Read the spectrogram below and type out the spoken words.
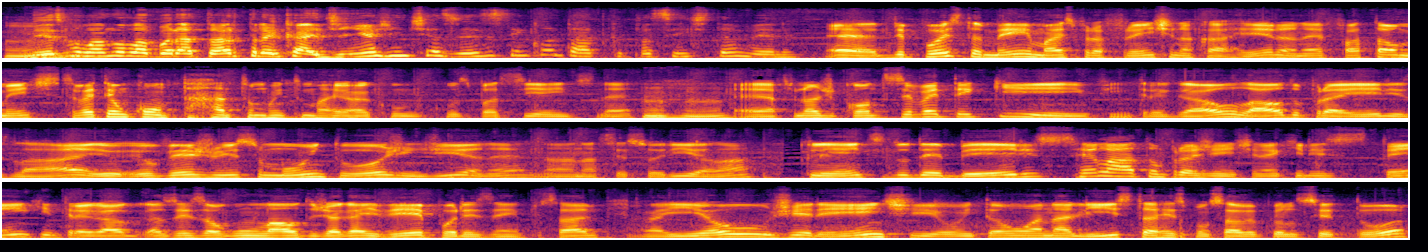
Mesmo lá no laboratório trancadinho, a gente às vezes tem contato com o paciente também, né? É, depois também, mais pra frente na carreira, né? Fatalmente, você vai ter um contato muito maior com, com os pacientes, né? Uhum. É, afinal de contas, você vai ter que, enfim, entregar o laudo pra eles lá. Eu, eu vejo isso muito hoje em dia, né? Na, na assessoria lá. Clientes do DB, eles relatam pra gente, né? Que eles têm que entregar, às vezes, algum laudo de HIV, por exemplo, sabe? Aí é o gerente ou então o analista responsável pelo setor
